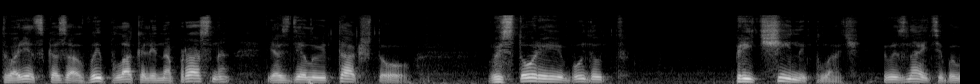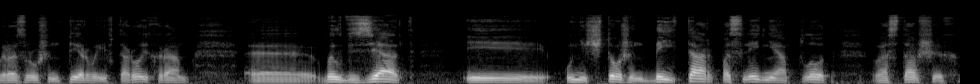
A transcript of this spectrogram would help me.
Творец сказал, вы плакали напрасно, я сделаю так, что в истории будут причины плача. И вы знаете, был разрушен первый и второй храм – э, был взят и уничтожен Бейтар, последний оплот восставших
